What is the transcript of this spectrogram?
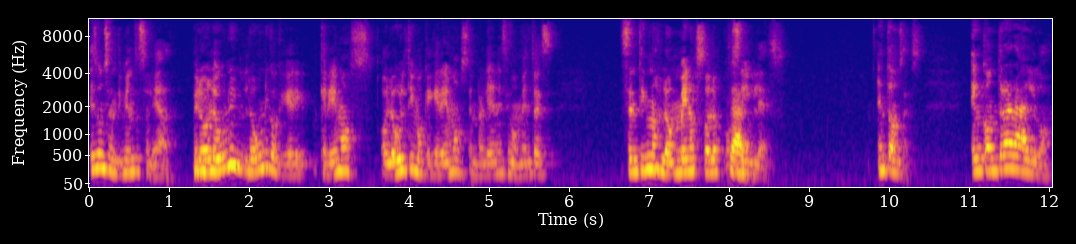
Es un sentimiento de soledad. Pero lo, lo único que quere- queremos, o lo último que queremos en realidad en ese momento es sentirnos lo menos solos Claro. posibles. Entonces, encontrar algo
